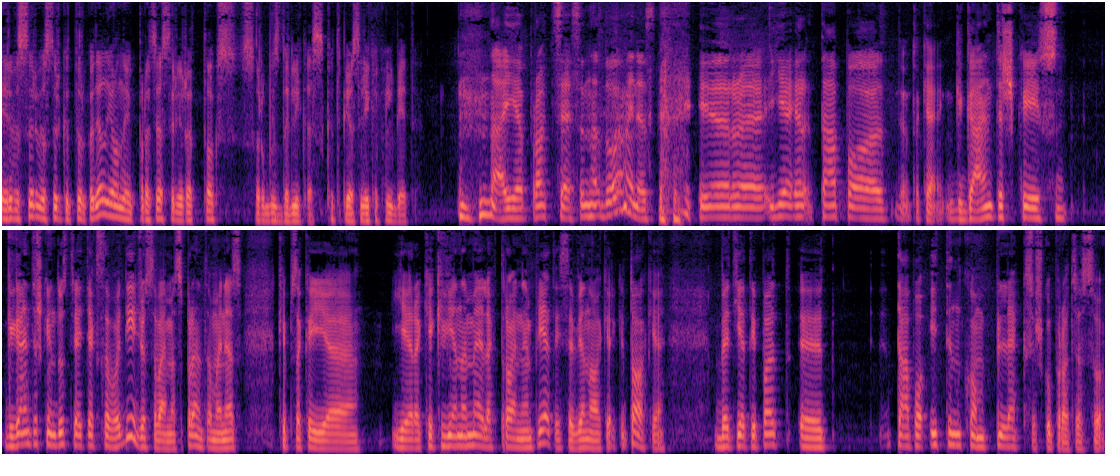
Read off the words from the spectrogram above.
ir visur, visur kitur. Kodėl, Jonai, procesoriai yra toks svarbus dalykas, kad apie juos reikia kalbėti? Na, jie procesina duomenis. Ir jie ir tapo tokia gigantiškai, gigantiška industrija tiek savo dydžiu savame suprantama, nes, kaip sakai, jie, jie yra kiekviename elektroniniam prietaise vienokie ir kitokie. Bet jie taip pat e, tapo itin kompleksišku procesu.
